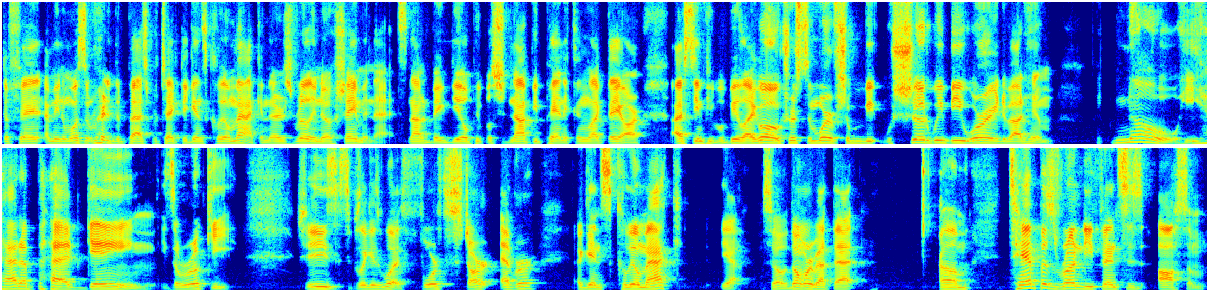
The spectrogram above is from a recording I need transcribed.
defend. I mean, it wasn't ready to pass protect against Khalil Mack, and there's really no shame in that. It's not a big deal. People should not be panicking like they are. I've seen people be like, "Oh, Tristan Wirfs, should we be should we be worried about him?" No, he had a bad game. He's a rookie. Jesus, it was like his what fourth start ever against Khalil Mack. Yeah, so don't worry about that. Um, Tampa's run defense is awesome.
